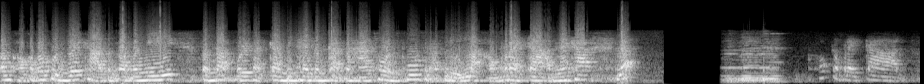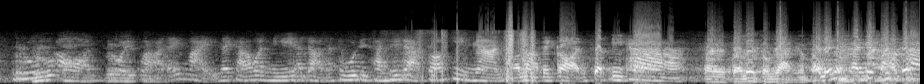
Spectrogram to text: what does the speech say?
ต้องขอขอบพระคุณด้วยค่ะสำหรับวันนี้สำหรับบริษัทการบินไทยจำกัดมหาชนผู้สนับสนุนหลักของรายการนะคะ และพบ กับรายการรู้ก่อนรวยกว่าได้ใหม่นะคะ วันนี้อาจารย์นัทวุฒิดิฉันที่ดาพร้อมทีมงานขอลาไปก่อน สวัสดีค่ะ ไปไปเล่นสงกรารกัน ไปเล่นสงกรารกันต่อค่ะ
